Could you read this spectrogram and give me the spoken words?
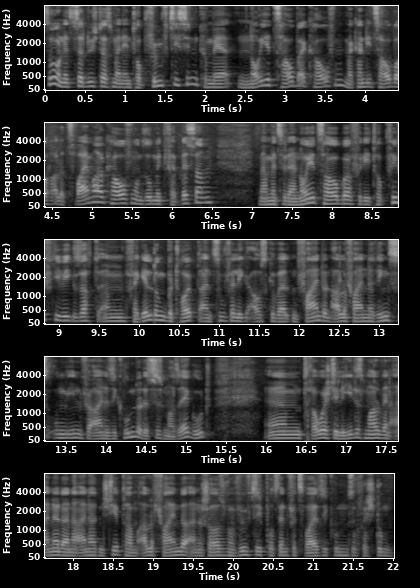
So, und jetzt dadurch, dass wir in den Top 50 sind, können wir neue Zauber kaufen. Man kann die Zauber auch alle zweimal kaufen und somit verbessern. Wir haben jetzt wieder neue Zauber für die Top 50, wie gesagt. Ähm, Vergeltung betäubt einen zufällig ausgewählten Feind und alle Feinde rings um ihn für eine Sekunde. Das ist mal sehr gut. Ähm, Trauerstille jedes Mal, wenn einer deiner Einheiten stirbt, haben alle Feinde eine Chance von 50% für zwei Sekunden zu verstummen.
